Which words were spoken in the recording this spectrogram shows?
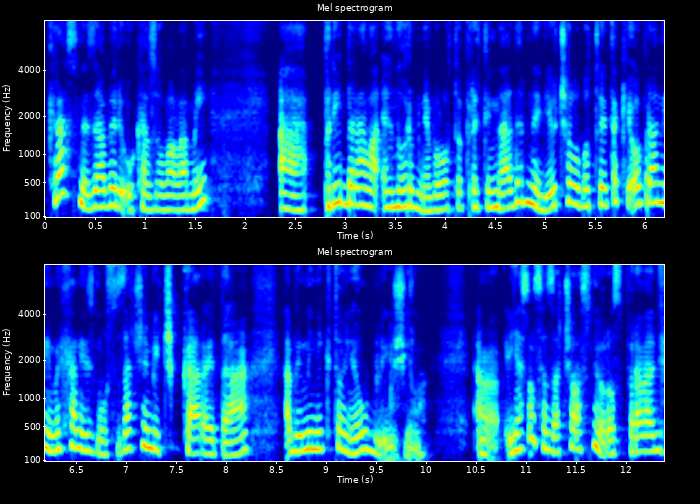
Krásne zábery ukazovala mi a pribrala enormne. Bolo to predtým nádherné dievča, lebo to je taký obranný mechanizmus. Začne byť škaredá, aby mi nikto neublížil. A ja som sa začala s ňou rozprávať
